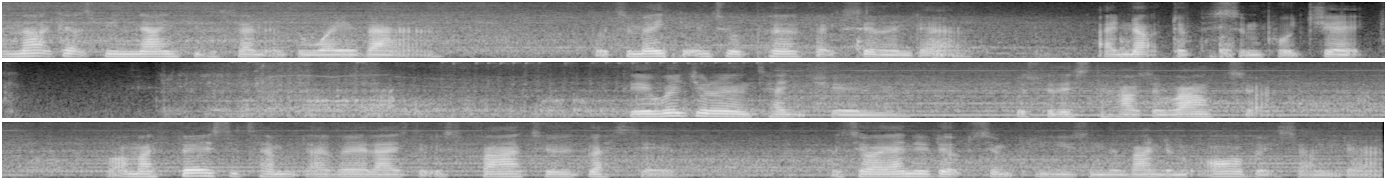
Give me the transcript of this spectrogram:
And that gets me 90% of the way there. But to make it into a perfect cylinder, I knocked up a simple jig. The original intention was for this to house a router, but on my first attempt I realised it was far too aggressive, and so I ended up simply using the random orbit sander,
